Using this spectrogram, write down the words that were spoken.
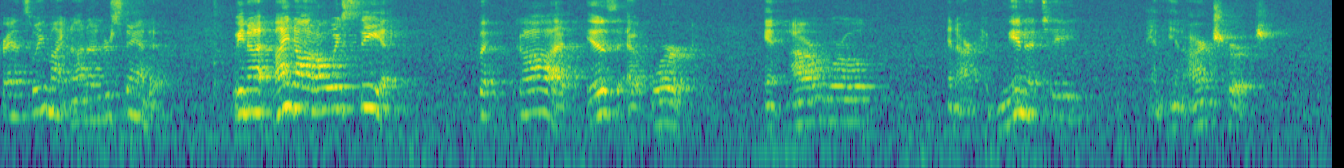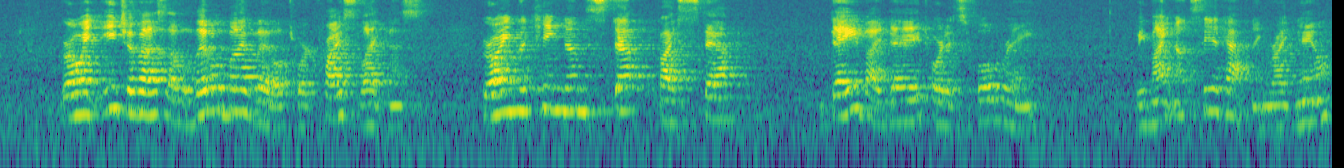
Friends, we might not understand it. We not, might not always see it, but God is at work in our world, in our community, and in our church, growing each of us a little by little toward Christ's likeness, growing the kingdom step by step, day by day toward its full reign. We might not see it happening right now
